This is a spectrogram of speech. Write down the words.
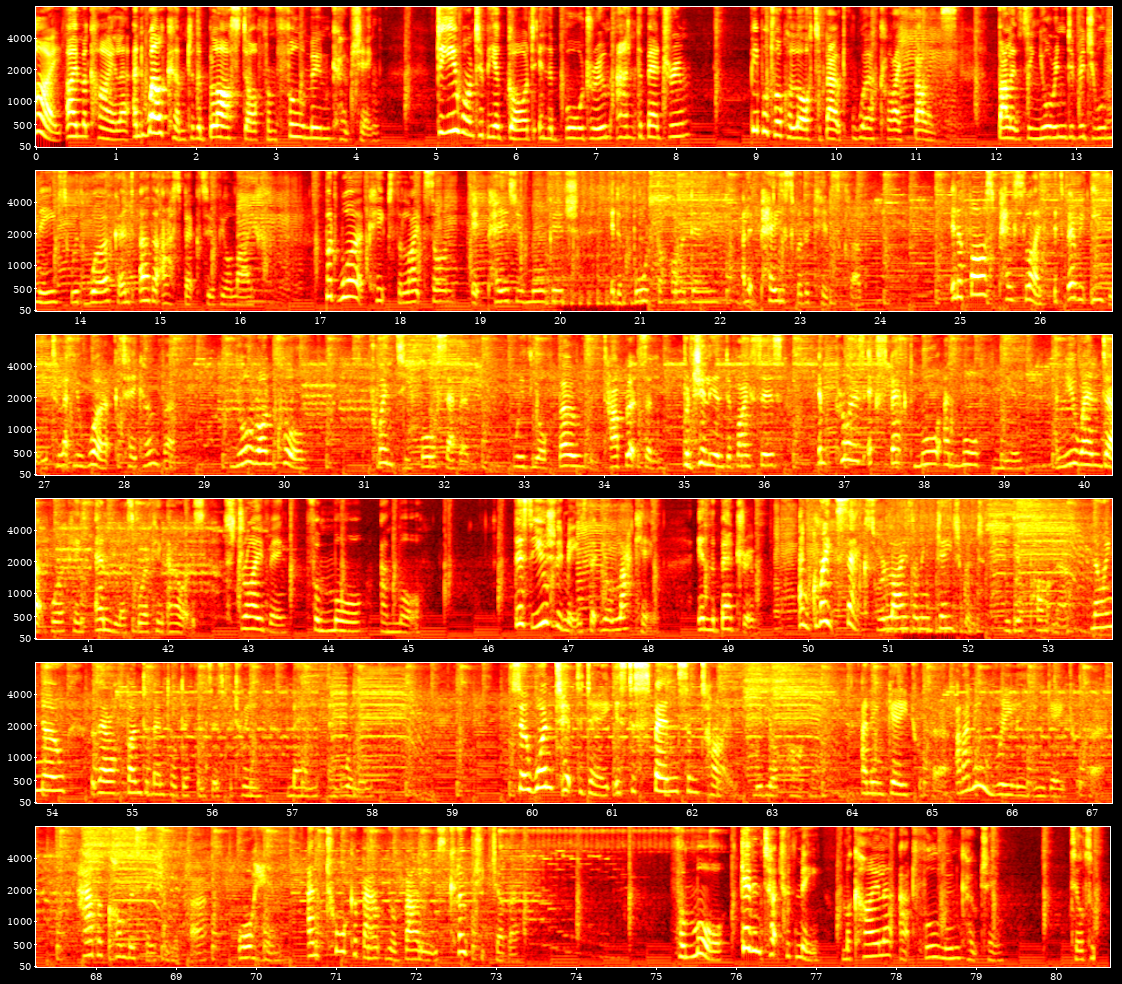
Hi, I'm Michaela, and welcome to the blast off from Full Moon Coaching. Do you want to be a god in the boardroom and the bedroom? People talk a lot about work life balance, balancing your individual needs with work and other aspects of your life. But work keeps the lights on, it pays your mortgage, it affords the holidays, and it pays for the kids' club. In a fast paced life, it's very easy to let your work take over. You're on call 24 7 with your phones and tablets and bajillion devices. Employers expect more and more from you, and you end up working endless working hours, striving for more and more. This usually means that you're lacking in the bedroom, and great sex relies on engagement with your partner. Now, I know that there are fundamental differences between men and women. So, one tip today is to spend some time with your partner and engage with her, and I mean really engage with her. Have a conversation with her or him and talk about your values, coach each other. For more, get in touch with me, Michaela at Full Moon Coaching. Till tomorrow.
